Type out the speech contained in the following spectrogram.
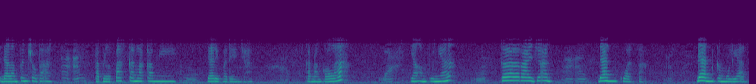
Ke dalam pencobaan, tapi lepaskanlah kami daripada yang jahat. Karena engkaulah Ya. yang empunya Ya. kerajaan dan kuasa dan kemuliaan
